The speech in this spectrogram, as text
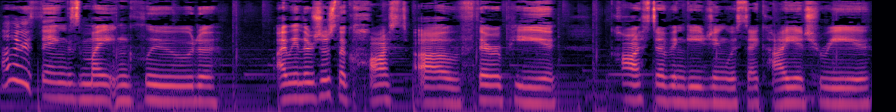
other things might include I mean, there's just the cost of therapy, cost of engaging with psychiatry,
